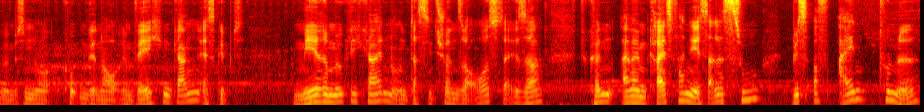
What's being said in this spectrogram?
Wir müssen nur gucken genau in welchen Gang. Es gibt mehrere Möglichkeiten und das sieht schon so aus. Da ist er. Wir können einmal im Kreis fahren. Hier ist alles zu. Bis auf ein Tunnel,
